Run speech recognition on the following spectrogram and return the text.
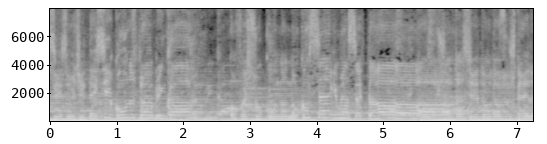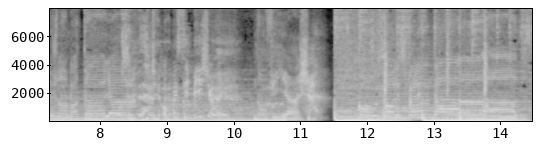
preciso de 10 segundos pra brincar. Qual foi Sukuna, não consegue me acertar. Se junta-se todos os dedos na batalha. Você perde? Opa esse bicho, véi. Não viaja. Com os olhos vendados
